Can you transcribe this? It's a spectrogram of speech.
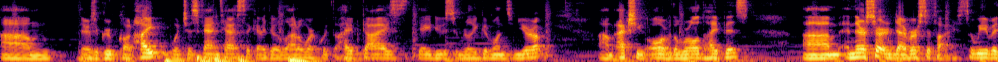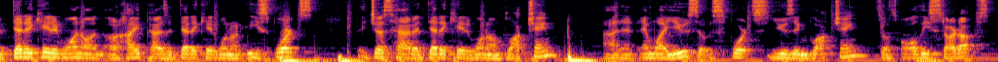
Um, there's a group called Hype, which is fantastic. I do a lot of work with the Hype guys. They do some really good ones in Europe. Um, actually, all over the world, Hype is. Um, and they're starting to diversify. So we have a dedicated one on, or Hype has a dedicated one on esports. They just had a dedicated one on blockchain uh, at NYU. So it's sports using blockchain. So it's all these startups.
